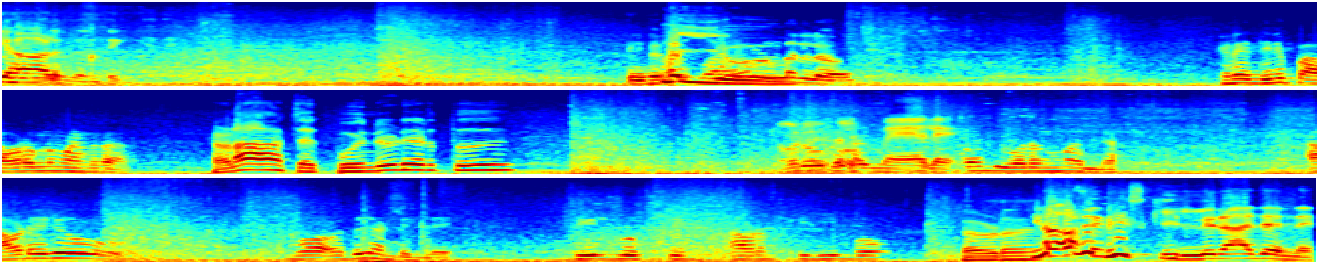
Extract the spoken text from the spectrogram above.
ഇയാൾ എന്തെങ്കിലും അയ്യോ. എടാ ഇതിന് പവർ ഒന്നും വേണ്ടടാ. എടാ ചെക്ക് പോയിന്റ് എവിടെ അടുത്തത് മേലെ. ഇവിടെ അവിടെ ഒരു ഇത് കണ്ടില്ലേ? സ്പീഡ് ബൂസ്റ്റ് അവിടെ തിരിയുമ്പോ. എവിടെ? ഇയാളൊരു സ്കില്ല് രാജ തന്നെ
